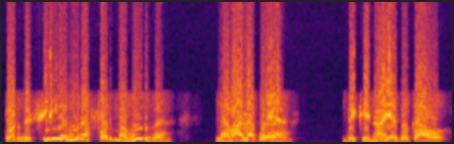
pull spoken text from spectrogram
por decirle de una forma burda, la mala wea de que no haya tocado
